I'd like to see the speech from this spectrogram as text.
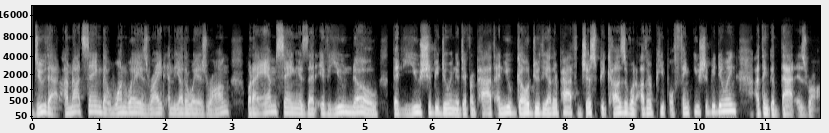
do that. I'm not saying that one way is right and the other way is wrong. What I am saying is that if you know that you should be doing a different path and you go do the other path just because of what other people think you should be doing, I think that that is wrong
